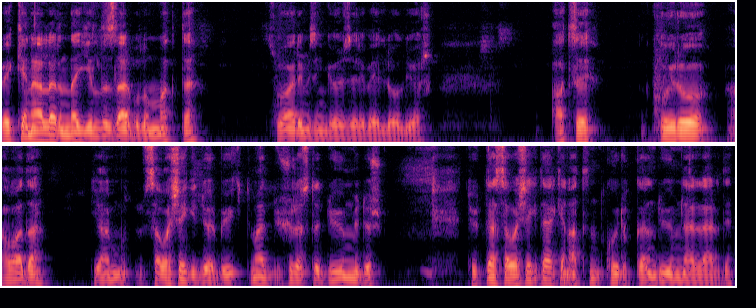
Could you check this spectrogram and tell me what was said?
Ve kenarlarında yıldızlar bulunmakta. Süvarimizin gözleri belli oluyor. Atı kuyruğu havada. Yani savaşa gidiyor. Büyük ihtimal şurası da düğümlüdür. Türkler savaşa giderken atın kuyruklarını düğümlerlerdi.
